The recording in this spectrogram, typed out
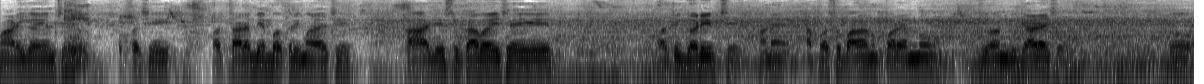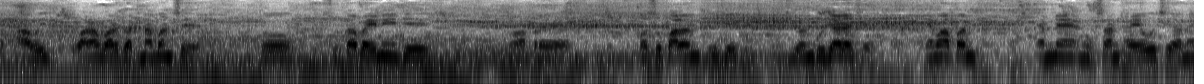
મારી ગયેલ છે, પછી અત્યારે બે બકરી મળે છે. આ જે સુકાભાઈ છે એ અતિ ગરીબ છે અને આ પશુપાલન ઉપર એમનું જીવન ગુજારે છે. તો આવી વારંવાર ઘટના બનશે તો સુકાભાઈની જે આપણે પશુપાલનથી જે જીવન ગુજારે છે, એમાં પણ એમને નુકસાન થાય એવું છે અને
